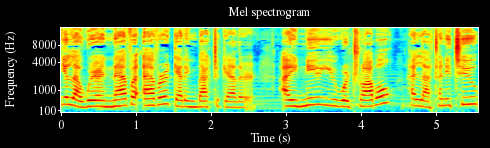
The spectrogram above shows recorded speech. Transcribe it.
như là We're Never Ever Getting Back Together, I Knew You Were Trouble hay là 22.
